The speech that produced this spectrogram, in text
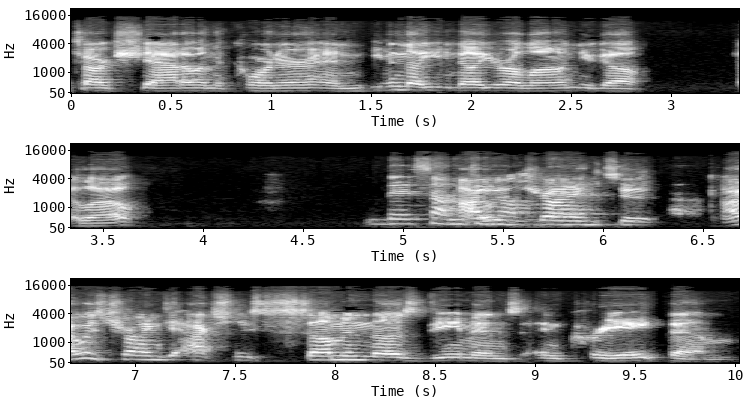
dark shadow in the corner, and even though you know you're alone, you go, "Hello." There's something. I was trying there. to. I was trying to actually summon those demons and create them,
